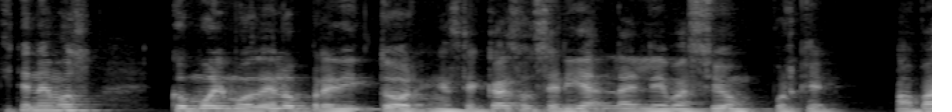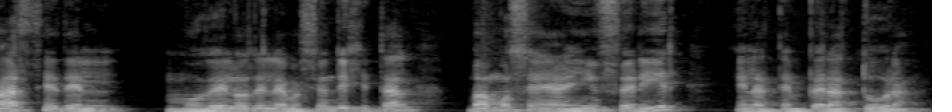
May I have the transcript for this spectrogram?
y tenemos como el modelo predictor. En este caso sería la elevación, porque a base del modelo de elevación digital vamos a inferir en la temperatura.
